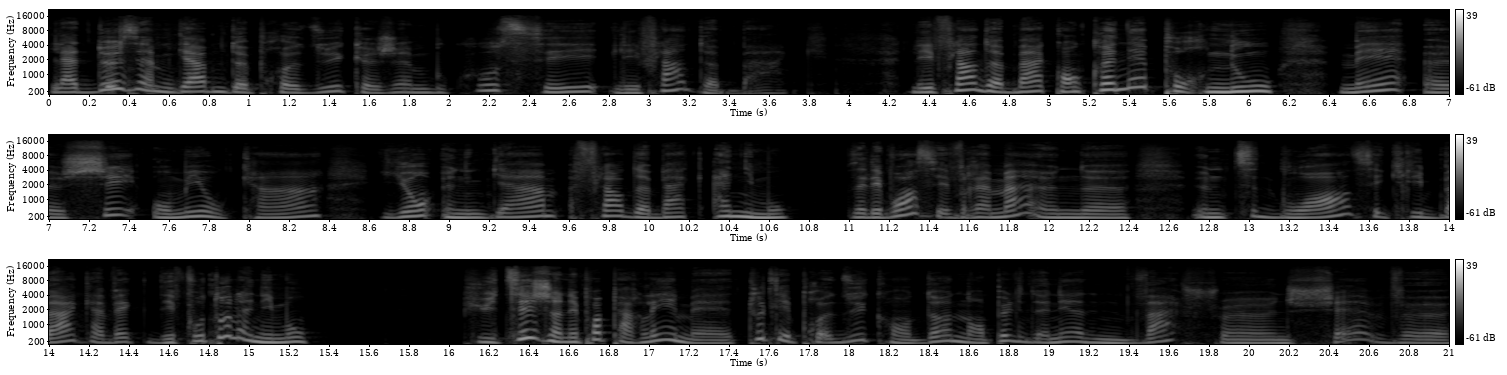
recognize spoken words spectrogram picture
La deuxième gamme de produits que j'aime beaucoup, c'est les flancs de bac. Les flancs de bac, on connaît pour nous, mais euh, chez Homéocan, ils ont une gamme fleurs de bac animaux. Vous allez voir, c'est vraiment une, une petite boîte, c'est écrit bac avec des photos d'animaux. Puis, tu sais, j'en ai pas parlé, mais tous les produits qu'on donne, on peut les donner à une vache, une chèvre,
